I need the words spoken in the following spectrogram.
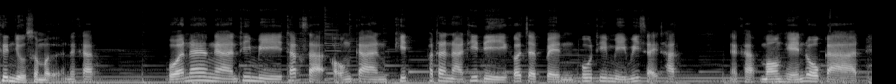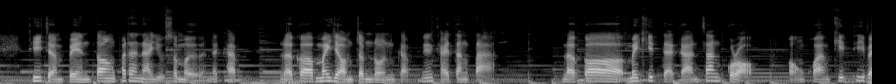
ขึ้นอยู่เสมอนะครับหัวหน้างานที่มีทักษะของการคิดพัฒนาที่ดีก็จะเป็นผู้ที่มีวิสัยทัศน์นะครับ มองเห็นโอกาส ที่จำเป็นต้องพัฒนาอยู่เสมอนะครับ แล้วก็ไม่ยอมจำนนกับเงื่อนไขต่างๆ แล้วก็ไม่คิดแต่การสร้างกรอบของความคิดที่ไป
